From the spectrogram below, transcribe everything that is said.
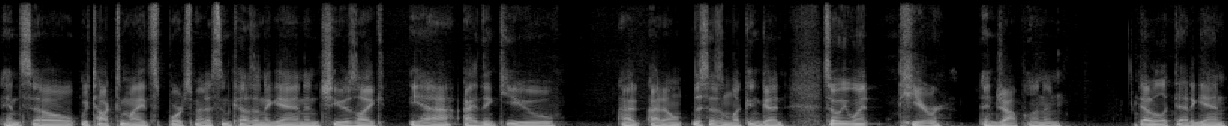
And so we talked to my sports medicine cousin again and she was like, yeah, I think you, I, I don't, this isn't looking good. So we went here in Joplin and got it looked at again.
